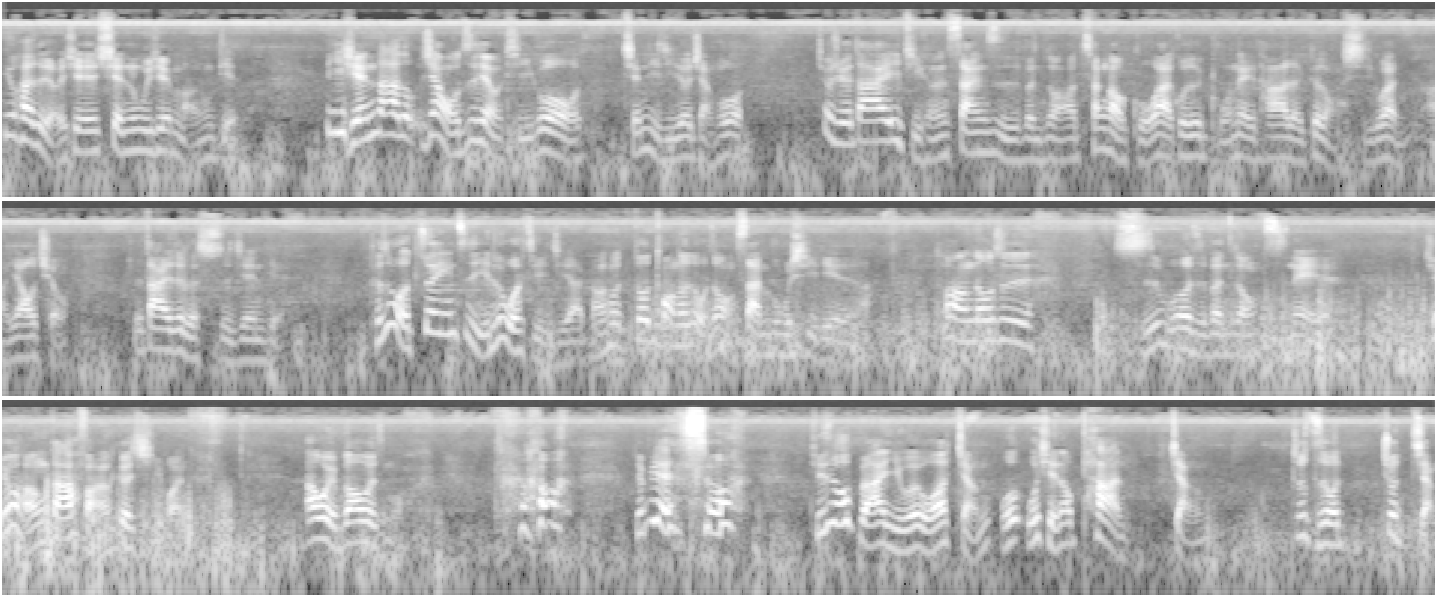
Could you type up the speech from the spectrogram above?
又开始有一些陷入一些盲点。以前大家都像我之前有提过。前几集有讲过，就觉得大家一集可能三四十分钟啊，参考国外或者国内他的各种习惯啊要求，就大概这个时间点。可是我最近自己录了几集啊，比方说都通常都是我这种散步系列的啦，通常都是十五二十分钟之内的，结果好像大家反而更喜欢。啊，我也不知道为什么，然后就变成说，其实我本来以为我要讲，我我写到怕讲，就只有就讲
